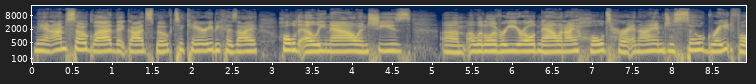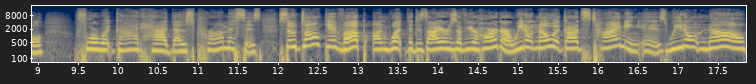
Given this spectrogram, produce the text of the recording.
man, I'm so glad that God spoke to Carrie because I hold Ellie now and she's um, a little over a year old now, and I hold her, and I am just so grateful for what God had, those promises. So don't give up on what the desires of your heart are. We don't know what God's timing is. We don't know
